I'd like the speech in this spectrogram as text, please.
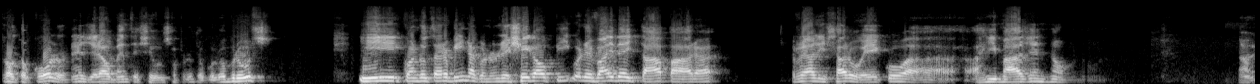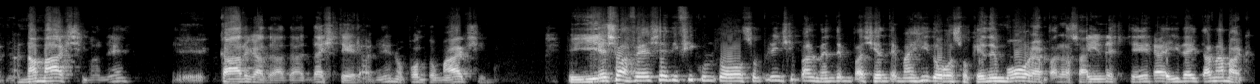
protocolo, geralmente se usa protocolo Bruce, e quando termina, quando ele chega ao pico, ele vai deitar para realizar o eco, as imagens no, na, na, máxima, né? carga da, da, da, esteira, no ponto máximo. Y eso a veces es dificultoso, principalmente en pacientes más idosos que demoran para salir de esteira y deitar na maca.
